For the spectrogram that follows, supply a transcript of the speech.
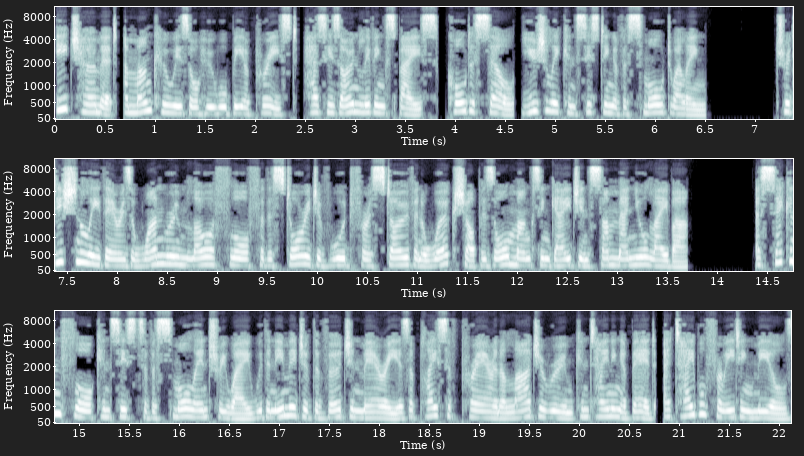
Each hermit, a monk who is or who will be a priest, has his own living space, called a cell, usually consisting of a small dwelling. Traditionally there is a one-room lower floor for the storage of wood for a stove and a workshop as all monks engage in some manual labor. A second floor consists of a small entryway with an image of the Virgin Mary as a place of prayer and a larger room containing a bed, a table for eating meals,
